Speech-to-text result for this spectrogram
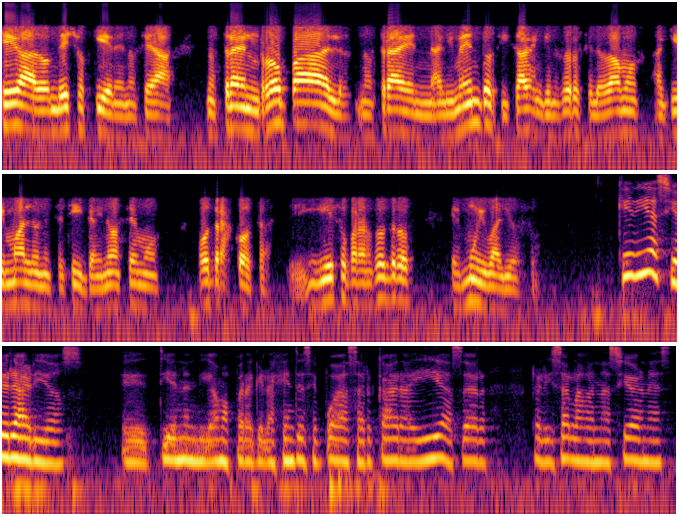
llega a donde ellos quieren, o sea, nos traen ropa, nos traen alimentos y saben que nosotros se lo damos a quien más lo necesita y no hacemos otras cosas. Y eso para nosotros es muy valioso. ¿Qué días y horarios eh, tienen, digamos, para que la gente se pueda acercar ahí a hacer, realizar las donaciones?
